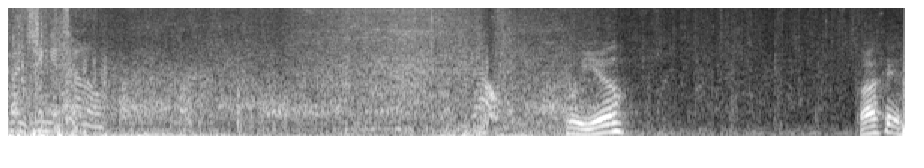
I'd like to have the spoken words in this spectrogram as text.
Punching a tunnel. Who you? Fuck it.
